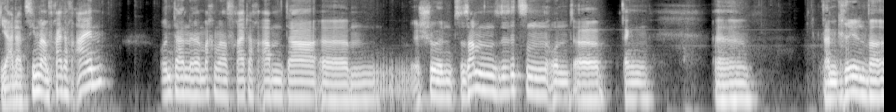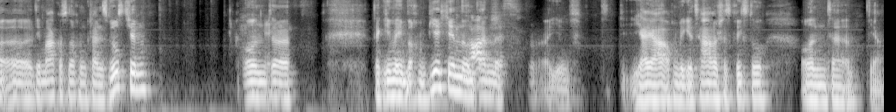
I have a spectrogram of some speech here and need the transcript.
ja, da ziehen wir am Freitag ein und dann äh, machen wir Freitagabend da ähm, schön zusammensitzen und äh, dann, äh, dann grillen wir äh, dem Markus noch ein kleines Würstchen und äh, dann geben wir ihm noch ein Bierchen und dann äh, ja, ja, auch ein vegetarisches kriegst du. Und äh, ja,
